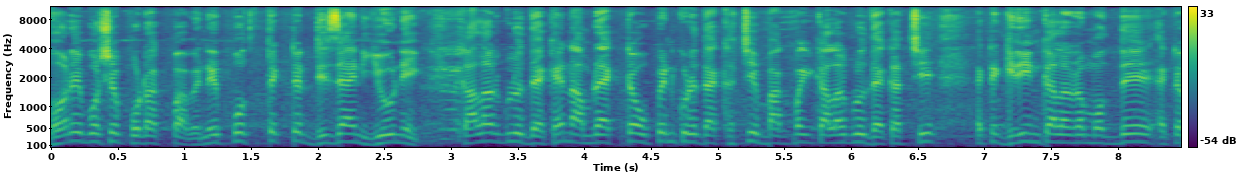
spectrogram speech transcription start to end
ঘরে বসে প্রোডাক্ট পাবেন, এর প্রত্যেকটা ডিজাইন ইউনিক কালারগুলো দেখেন, আমরা একটা ওপেন করে দেখাচ্ছি, বাকি কালারগুলো দেখাচ্ছি। একটা গ্রিন কালারের মধ্যে, একটা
